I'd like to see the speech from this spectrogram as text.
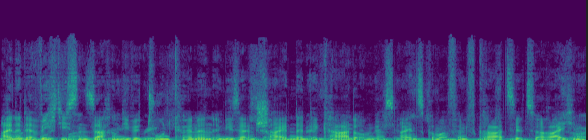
eine der wichtigsten Sachen, die wir tun können in dieser entscheidenden Dekade, um das 1,5 Grad Ziel zu erreichen,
